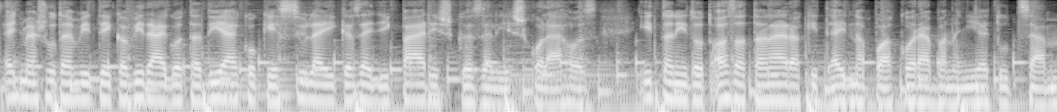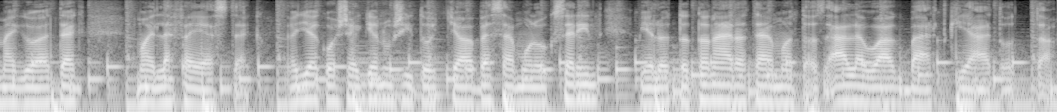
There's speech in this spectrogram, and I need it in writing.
Egymás után vitték a virágot a diákok és szüleik az egyik Párizs közeli iskolához. Itt tanított az a tanár, akit egy nappal korábban a nyílt utcán megöltek, majd lefejeztek. A gyilkosság gyanúsítottja a beszámolók szerint, mielőtt a tanára támadt, az Allahu Akbárt kiáltotta.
